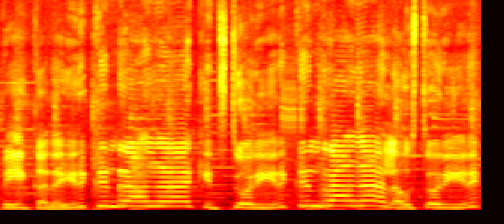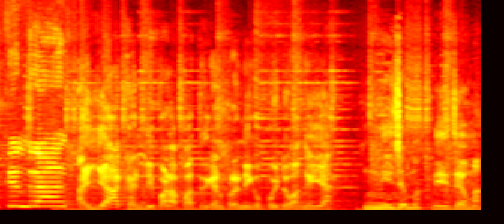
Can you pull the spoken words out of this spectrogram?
பேய் கதை இருக்குன்றாங்க கிட் ஸ்டோரி இருக்குன்றாங்க லவ் ஸ்டோரி இருக்குன்றாங்க. ஐயா கண்டிப்பா நான் பத்திரிக்கை நீங்க போயிட்டு வாங்க ஐயா. நிஜமா? நிஜமா.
